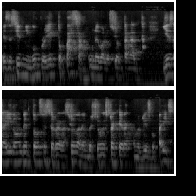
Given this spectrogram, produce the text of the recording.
es decir, ningún proyecto pasa una evaluación tan alta. Y es ahí donde entonces se relaciona la inversión extranjera con el riesgo país,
